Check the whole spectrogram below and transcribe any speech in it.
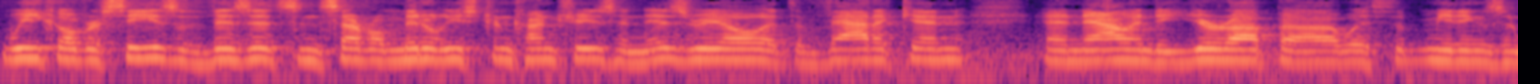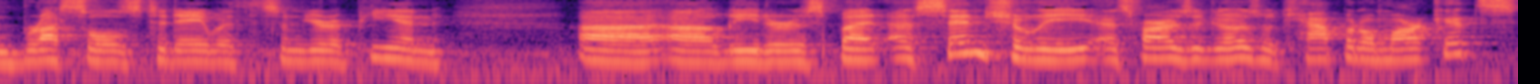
week overseas with visits in several Middle Eastern countries, in Israel, at the Vatican, and now into Europe uh, with meetings in Brussels today with some European uh, uh, leaders. But essentially, as far as it goes with capital markets,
